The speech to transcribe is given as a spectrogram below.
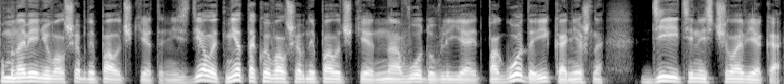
по мгновению волшебной палочки это не сделать. Нет такой волшебной палочки, на воду влияет погода и, конечно, деятельность человека.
